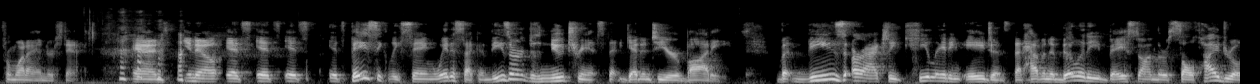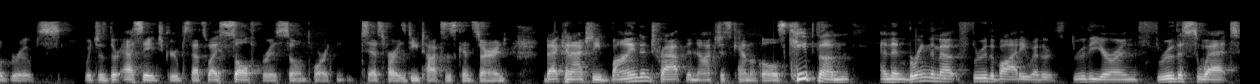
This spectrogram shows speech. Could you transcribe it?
from what I understand. And, you know, it's, it's, it's, it's basically saying, wait a second, these aren't just nutrients that get into your body. But these are actually chelating agents that have an ability based on their sulfhydryl groups which is their SH groups. That's why sulfur is so important as far as detox is concerned. That can actually bind and trap the noxious chemicals, keep them, and then bring them out through the body, whether it's through the urine, through the sweat,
